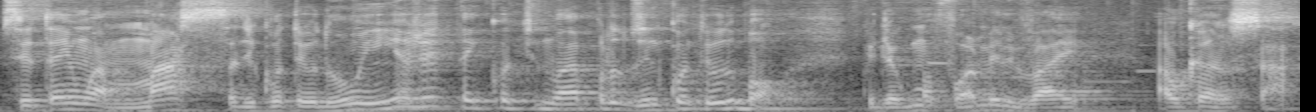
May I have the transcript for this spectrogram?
se tem uma massa de conteúdo ruim, a gente tem que continuar produzindo conteúdo bom, porque de alguma forma ele vai alcançar.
